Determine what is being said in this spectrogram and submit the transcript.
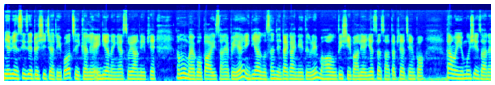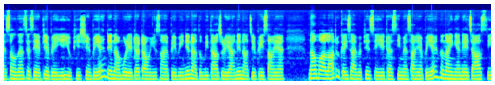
မြေပြင်စီစစ်တွေ့ရှိချက်တွေပေါ်အခြေခံလေအိန္ဒိယနိုင်ငံဆိုရနေဖြင့်အမှုမဲ့ပေါ်ပါရေးဆိုင်ရပေရဲ့အိန္ဒိယကိုစန့်ကျင်တိုက်ခိုက်နေသူတွေမဟုတ်သိရှိပါလျက်ရက်ဆက်စွာတပ်ဖြတ်ခြင်းပေါ်တာဝန်ယူမှုရှိစွာနဲ့စုံစမ်းစစ်ဆေးအပြစ်ပေးရေးယူဖြည့်ရှင်ပေးရဲ့နေနာမှုတွေအတွက်တာဝန်ယူဆိုင်ရပေးပြီးနေနာသူမိသားစုတွေကနေနာကျေးပေးဆောင်ရန်နောက်မှလာတူကိစ္စမဖြစ်စေရအတွက်စီမံဆောင်ရွက်ပေးရဲ့နှစ်နိုင်ငံနယ်ကြားစီ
